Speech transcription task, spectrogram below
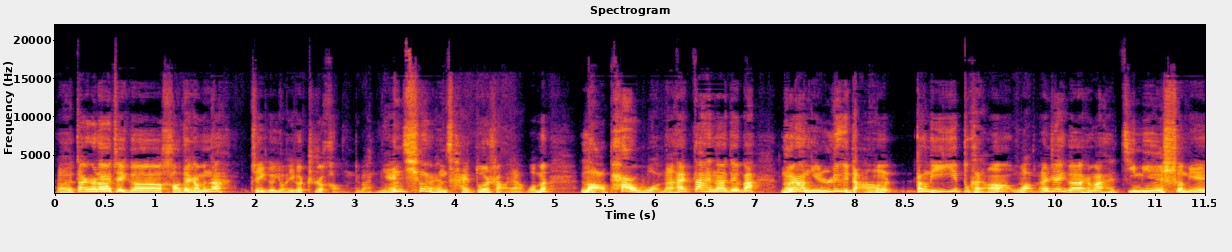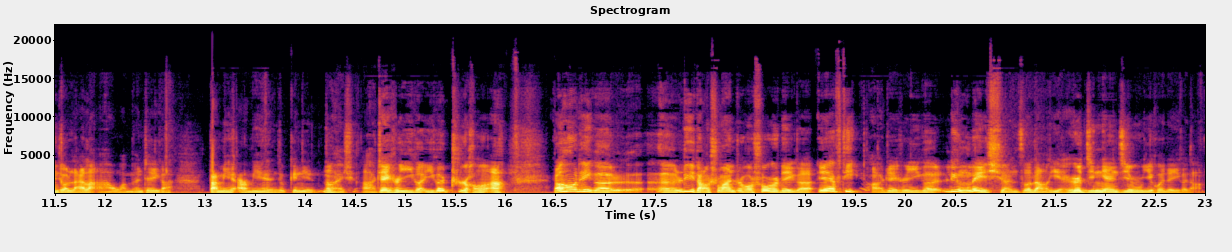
呃，但是呢，这个好在什么呢？这个有一个制衡，对吧？年轻人才多少呀？我们老炮儿我们还在呢，对吧？能让你绿党当第一不可能，我们这个什么基民社民就来了啊，我们这个大民二民就给你弄下去啊，这是一个一个制衡啊。然后这个呃绿党说完之后，说说这个 AFD 啊，这是一个另类选择党，也是今年进入议会的一个党，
